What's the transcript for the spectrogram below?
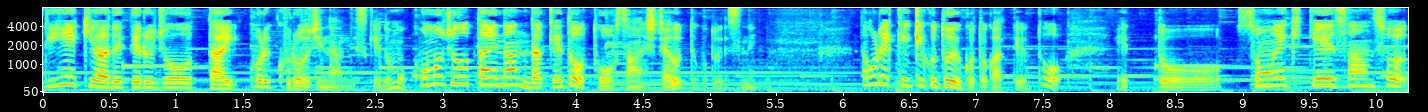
利益は出てる状態、これ黒字なんですけども、この状態なんだけど倒産しちゃうってことですね。これ結局どういうことかっていうと、えっと、損益計算書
